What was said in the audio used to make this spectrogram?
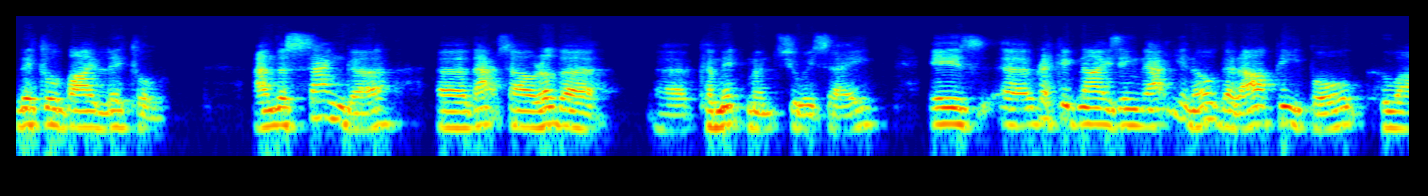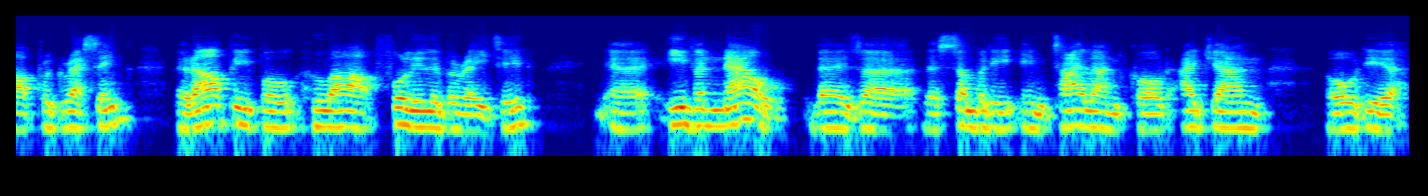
little by little. And the Sangha, uh, that's our other uh, commitment, shall we say, is uh, recognizing that, you know, there are people who are progressing, there are people who are fully liberated. Uh, even now, there's uh, there's somebody in Thailand called Ajahn. Oh dear,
